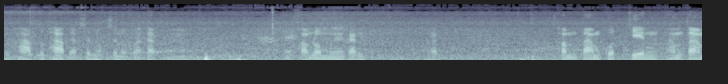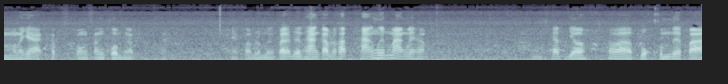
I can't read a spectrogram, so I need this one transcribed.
สุภาพสุภาพแบบสนุกสนุกนะครับให้ความร่วมมือกันทำตามกฎเกณฑ์ทำตามมารยาทครับของสังคมครับให้ความร่วมมือไปเดินทางกลับแล้วครับ ทางมืดมากเลยครับแป๊บเดียวเพราะว่าปกคลุมด้วยป่า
